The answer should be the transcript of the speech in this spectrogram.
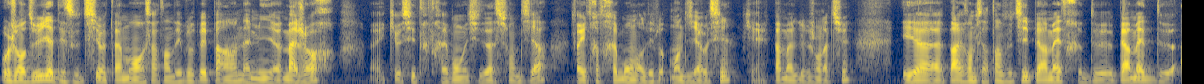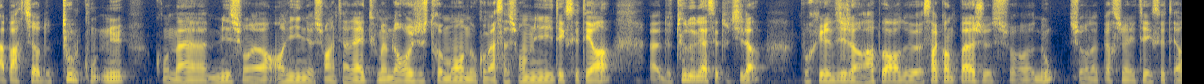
Aujourd'hui, il y a des outils, notamment certains développés par un ami euh, Major, euh, qui est aussi très très bon en utilisation d'IA. Enfin, il est très très bon dans le développement d'IA aussi, qui a pas mal de gens là-dessus. Et euh, par exemple, certains outils permettent de, permettent de, à partir de tout le contenu qu'on a mis sur, en ligne sur Internet ou même l'enregistrement, nos conversations Meet, etc., euh, de tout donner à cet outil-là pour qu'il rédige un rapport de 50 pages sur nous, sur notre personnalité, etc.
